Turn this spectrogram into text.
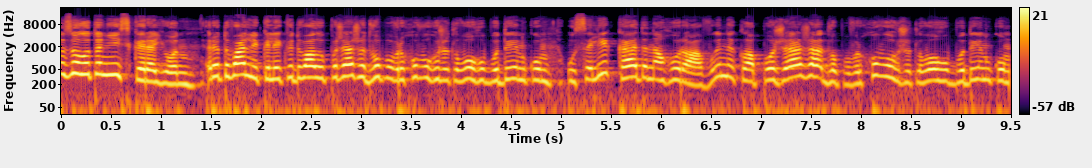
Золотоніський район. Рятувальники ліквідували пожежу двоповерхового житлового будинку. У селі Кедена Гора виникла пожежа двоповерхового житлового будинку.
